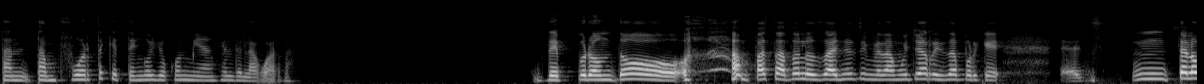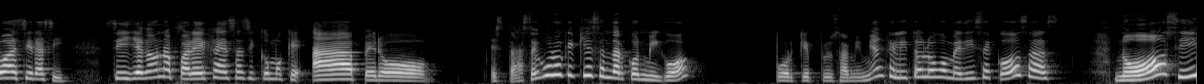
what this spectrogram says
tan, tan fuerte que tengo yo con mi ángel de la guarda? De pronto han pasado los años y me da mucha risa porque eh, Mm, te lo voy a decir así. Si llega una pareja es así como que, ah, pero ¿estás seguro que quieres andar conmigo? Porque pues a mí mi angelito luego me dice cosas. No, sí.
